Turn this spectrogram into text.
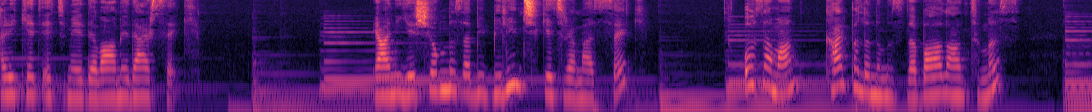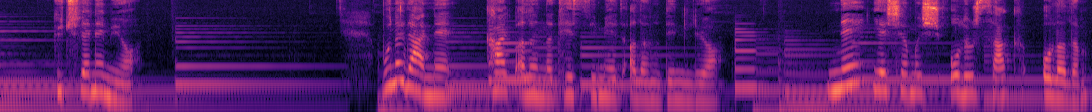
hareket etmeye devam edersek, yani yaşamımıza bir bilinç getiremezsek, o zaman kalp alanımızla bağlantımız güçlenemiyor. Bu nedenle kalp alanına teslimiyet alanı deniliyor. Ne yaşamış olursak olalım.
